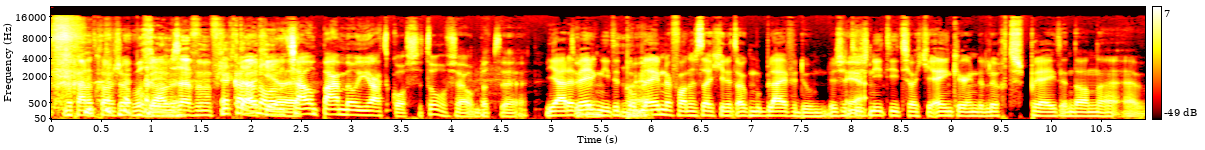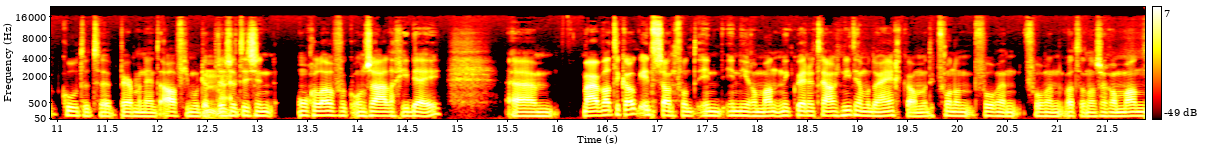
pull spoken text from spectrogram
We gaan het gewoon zo We gaan eens even een nog, vliegtuigje... want het zou een paar miljard kosten, toch? Of zo, omdat... eh, Ja, dat weet ik niet. Het Nou ja. probleem daarvan is dat je het ook moet blijven doen. Dus het Ja. is niet iets wat je één keer in de lucht spreekt en dan eh, eh, koelt het eh, permanent af. Je moet het, Dus het is een ongelooflijk onzalig idee. Ehm, maar wat ik ook interessant vond in, in die roman, en ik ben er trouwens niet helemaal doorheen gekomen, want ik vond hem voor een, voor een wat dan als een roman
